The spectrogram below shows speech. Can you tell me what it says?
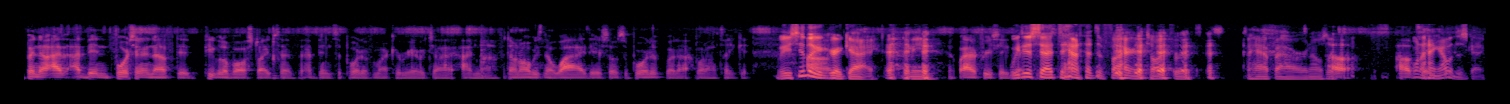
But no, I've, I've been fortunate enough that people of all stripes have, have been supportive of my career, which I, I love. I don't always know why they're so supportive, but, I, but I'll take it. well, you seem like a Um, great guy. I mean, Well, I appreciate we that. We just sat down at the fire and talked for a half hour, and I was like, I'll, I want to hang out with this guy.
